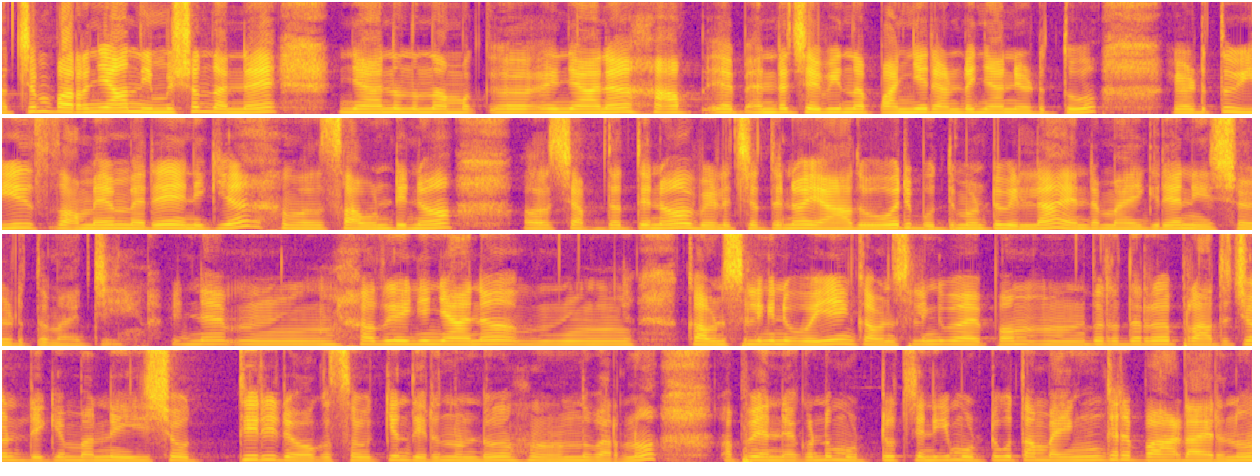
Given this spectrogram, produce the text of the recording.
അച്ഛൻ പറഞ്ഞ ആ നിമിഷം തന്നെ ഞാൻ നമുക്ക് ഞാൻ ആ എന്റെ ചെവിയിൽ നിന്ന് പഞ്ഞ് രണ്ട് ഞാൻ എടുത്തു. എടുത്തു. ഈ സമയം വരെ എനിക്ക് സൗണ്ടിനോ ശബ്ദത്തിനോ വെളിച്ചത്തിനോ യാതൊരു ബുദ്ധിമുട്ടുമില്ല. എന്റെ മൈഗ്രേൻ ഈശോ എടുത്തു മാറ്റി. പിന്നെ അത് കഴിഞ്ഞ് ഞാൻ കൗൺസിലിങ്ങിന് പോയി. കൗൺസിലിംഗ് പോയപ്പം ബ്രദർ പ്രാർത്ഥിച്ചുകൊണ്ടിരിക്കും പറഞ്ഞ് ഈശോ ഒത്തിരി രോഗസൗഖ്യം തരുന്നുണ്ട് എന്ന് പറഞ്ഞു. അപ്പോൾ എന്നെ കൊണ്ട് മുട്ട് എനിക്ക് മുട്ട് കുത്താൻ ഭയങ്കര പാടായിരുന്നു.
